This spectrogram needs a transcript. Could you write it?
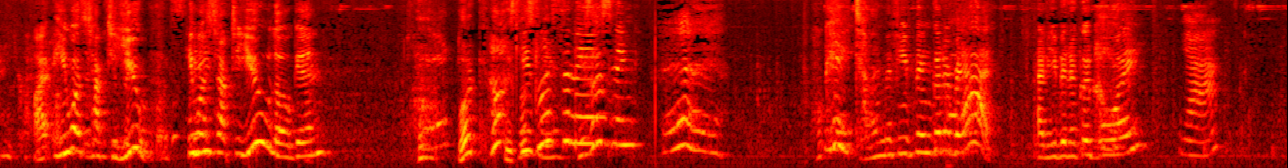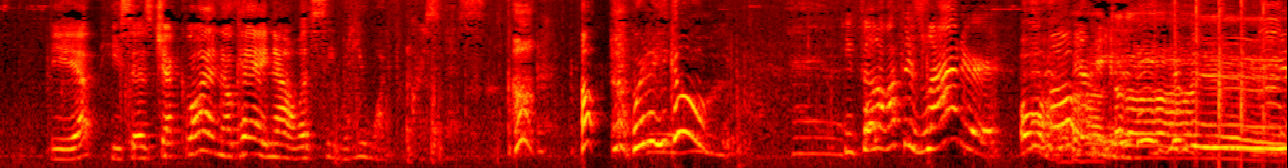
I, he wants to talk to you. He wants to talk to you, Logan. Look, he's, He's listening. listening. He's listening. Okay, tell him if you've been good or bad. Have you been a good boy? Yeah. Yep. He says check one. Okay, now let's see. What do you want for Christmas? Oh, where did he go? He fell off his ladder. Oh, oh. there he is. Ta-da! Yay.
